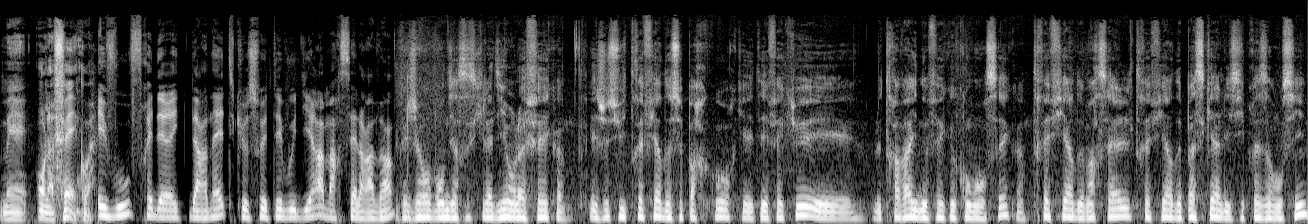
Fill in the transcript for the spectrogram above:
Mais on l'a fait, quoi. Et vous, Frédéric Darnette, que souhaitez-vous dire à Marcel Ravin? Je vais rebondir sur ce qu'il a dit, on l'a fait. Quoi. Et je suis très fier de ce parcours qui a été effectué et le travail ne fait que commencer. Quoi. Très fier de Marcel, très fier de Pascal ici présent aussi,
